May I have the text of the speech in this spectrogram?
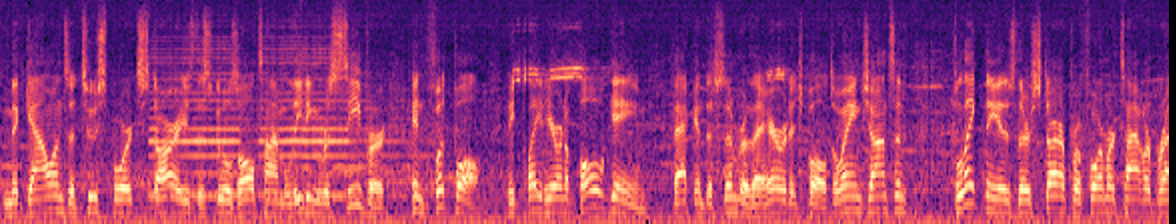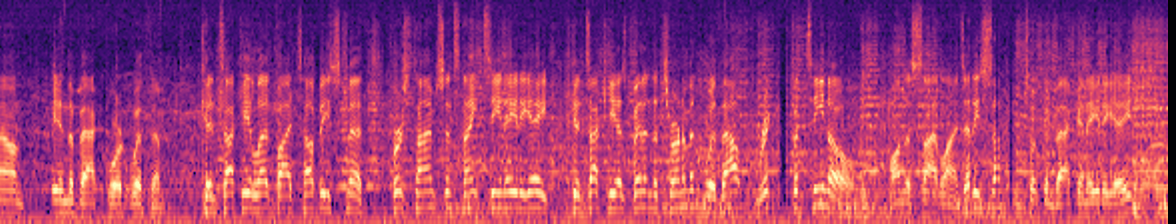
McGowens a two-sport star. He's the school's all-time leading receiver in football. He played here in a bowl game back in December, the Heritage Bowl. Dwayne Johnson. Blakeney is their star performer. Tyler Brown in the backcourt with them. Kentucky led by Tubby Smith. First time since 1988. Kentucky has been in the tournament without Rick Pitino on the sidelines. Eddie Sutton took him back in 88.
